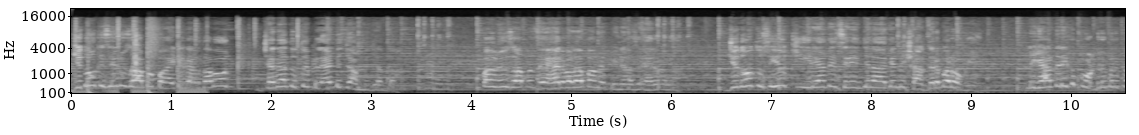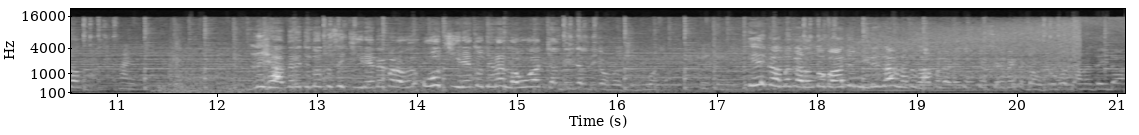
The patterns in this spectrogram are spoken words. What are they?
ਜਦੋਂ ਕਿਸੇ ਨੂੰ ਸੱਪ ਬਾਈਟ ਕਰਦਾ ਵਾ ਉਹ ਜਗ੍ਹਾ ਦੇ ਉੱਤੇ ਬਲੱਡ ਜੰਮ ਜਾਂਦਾ। ਭਾਵੇਂ ਉਹ ਸੱਪ ਜ਼ਹਿਰ ਵਾਲਾ, ਭਾਵੇਂ ਬਿਨਾ ਜ਼ਹਿਰ ਵਾਲਾ। ਜਦੋਂ ਤੁਸੀਂ ਉਹ ਚੀਰਿਆਂ ਤੇ ਸਿਰਿੰਜ ਲਾ ਕੇ ਨਿਸ਼ਾਦਰ ਭਰੋਗੇ, ਨਿਸ਼ਾਦਰ ਇੱਕ ਪਾਊਡਰ ਵਰਗਾ ਹਾਂਜੀ ਨਿਸ਼ਾਦਰ ਜਦੋਂ ਤੁਸੀਂ ਚੀਰੇ ਤੇ ਭਰੋਗੇ, ਉਹ ਚੀਰੇ ਤੋਂ ਜਿਹੜਾ ਲਹੂ ਜਲਦੀ ਜਲਦੀ ਆਉਣਾ ਸ਼ੁਰੂ ਹੋ ਜਾਂਦਾ ਇਹ ਕੰਮ ਕਰਨ ਤੋਂ ਬਾਅਦ ਜੇ ਮੇਰੇ ਹਿਸਾਬ ਨਾਲ ਸੱਪ ਲੜੇ ਦੇ ਉੱਤੇ ਸਿਰਫ ਇੱਕ ਡਾਕਟਰ ਕੋਲ ਜਾਣਾ ਚਾਹੀਦਾ।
